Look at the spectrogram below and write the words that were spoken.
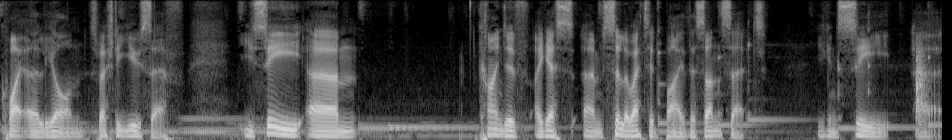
quite early on, especially you, Seth. You see, um, kind of, I guess, um, silhouetted by the sunset, you can see uh,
